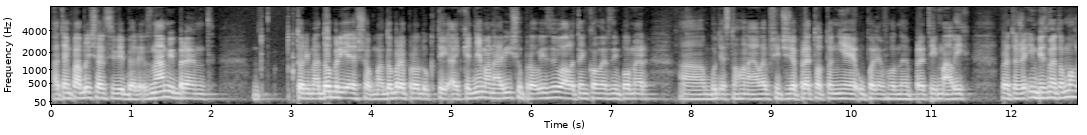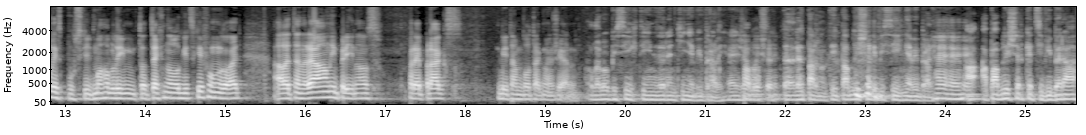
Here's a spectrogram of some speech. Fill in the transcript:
A ten publisher si vyberie známy brand, ktorý má dobrý e-shop, má dobré produkty, aj keď nemá najvyššiu províziu, ale ten konverzný pomer a, bude z toho najlepší, čiže preto to nie je úplne vhodné pre tých malých pretože im by sme to mohli spustiť, mohli im to technologicky fungovať, ale ten reálny prínos pre prax by tam bol takmer žiadny. Lebo by si ich tí inzerenti nevybrali. Hej, že Publishery. Vlastne, pardon, tí publishery by si ich nevybrali. Hej, hej, hej. A, a publisher, keď si vyberá,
